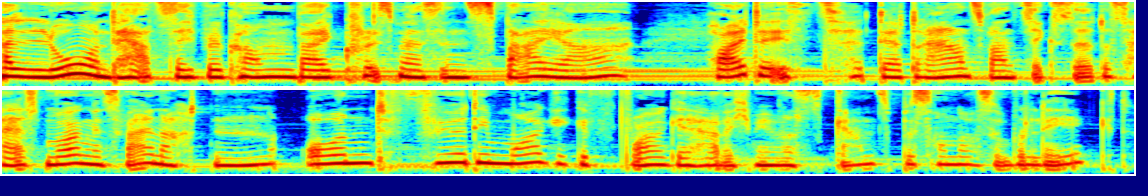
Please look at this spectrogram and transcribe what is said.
Hallo und herzlich willkommen bei Christmas Inspire. Heute ist der 23. Das heißt, morgen ist Weihnachten und für die morgige Folge habe ich mir was ganz Besonderes überlegt.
